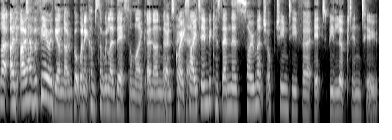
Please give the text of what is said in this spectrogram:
Like I, I have a fear of the unknown, but when it comes to something like this, I'm like an unknown's quite okay. exciting because then there's so much opportunity for it to be looked into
